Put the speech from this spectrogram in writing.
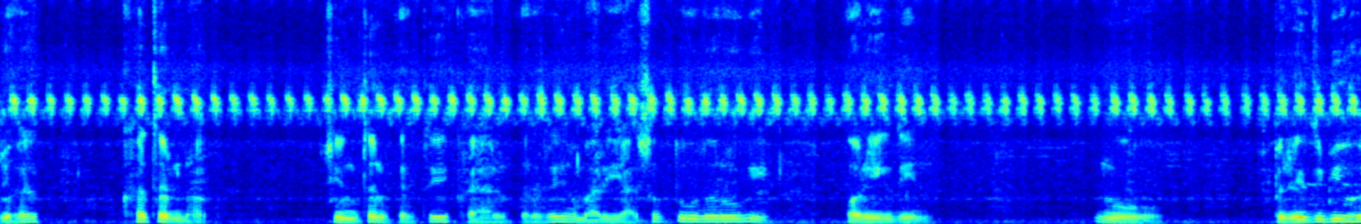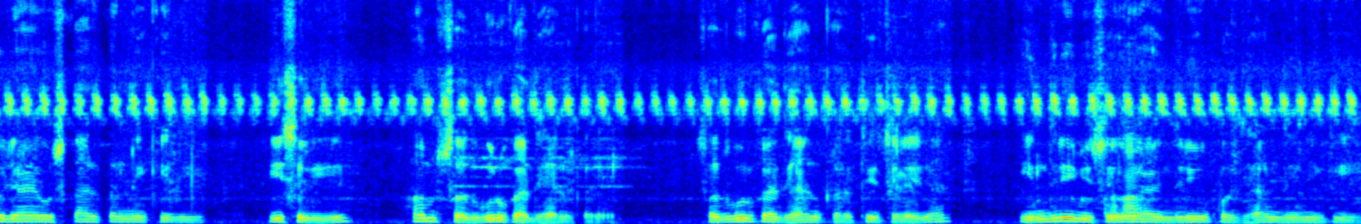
जो है खतरनाक चिंतन करते ख्याल करते हमारी आसक्ति उधर होगी और एक दिन वो प्रेरित भी हो जाए उस कार्य करने के लिए। इसलिए हम सदगुरु का ध्यान करें। सदगुरु का ध्यान करते चले जाएँ। इंद्रिय विषयों या इंद्रियों पर ध्यान देने की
